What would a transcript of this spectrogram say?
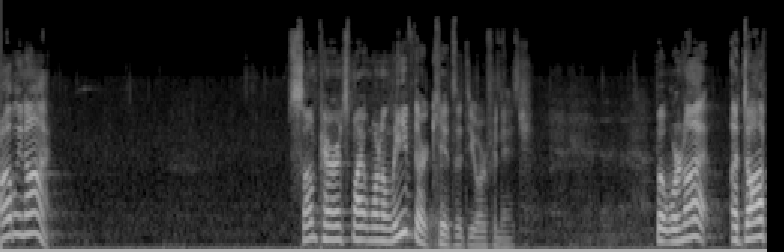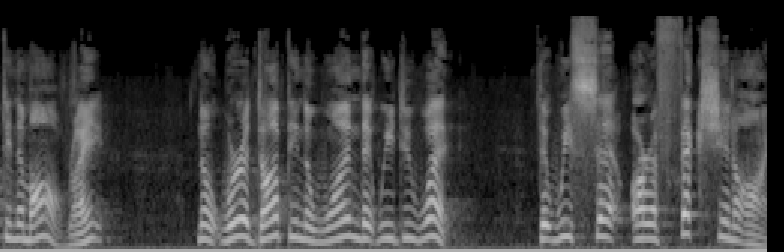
Probably not. Some parents might want to leave their kids at the orphanage. But we're not adopting them all, right? No, we're adopting the one that we do what? That we set our affection on.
